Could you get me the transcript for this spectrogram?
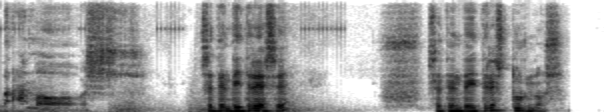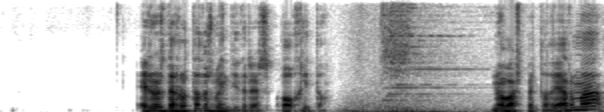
¡Vamos! 73, ¿eh? 73 turnos. Héroes derrotados 23. Ojito. Nuevo aspecto de arma.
